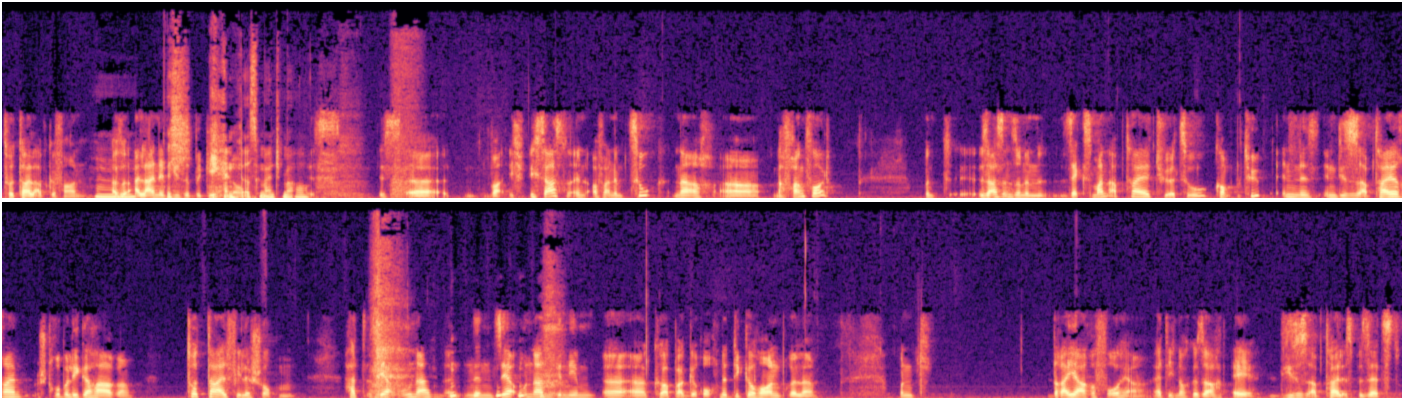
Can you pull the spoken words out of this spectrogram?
total abgefahren. Hm. Also alleine diese ich Begegnung. das manchmal auch. Ist, ist, äh, war, ich, ich saß in, auf einem Zug nach, äh, nach Frankfurt und saß in so einem Sechs-Mann-Abteil, Tür zu, kommt ein Typ in, in dieses Abteil rein, strubbelige Haare, total viele Schuppen, hat sehr einen sehr unangenehmen äh, äh, Körpergeruch, eine dicke Hornbrille. Und drei Jahre vorher hätte ich noch gesagt, ey, dieses Abteil ist besetzt.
